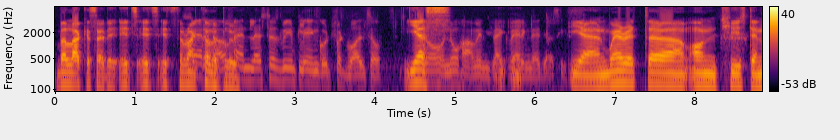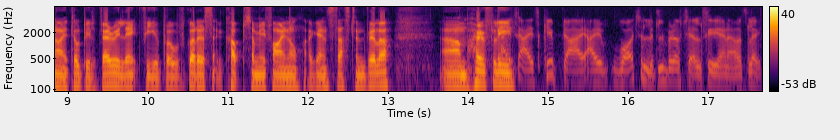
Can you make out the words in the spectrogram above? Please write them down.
but like I said, it, it's it's it's the right Fair color enough, blue. And Leicester's been playing good football, so Yes. no no harm in like wearing their jerseys. Yeah, and wear it uh, on Tuesday night. It'll be very late for you, but we've got a cup semi-final against Aston Villa. Um, hopefully, I, I skipped. I, I watched a little bit of Chelsea, and I was like,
